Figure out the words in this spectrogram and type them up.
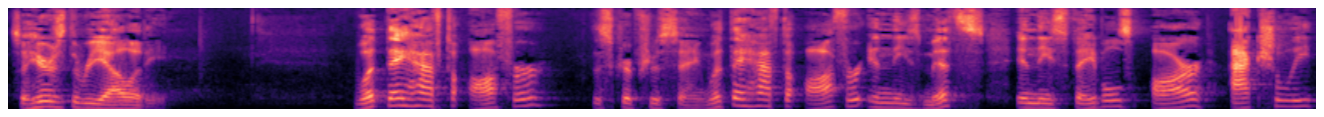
So here's the reality what they have to offer, the scripture is saying, what they have to offer in these myths, in these fables, are actually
